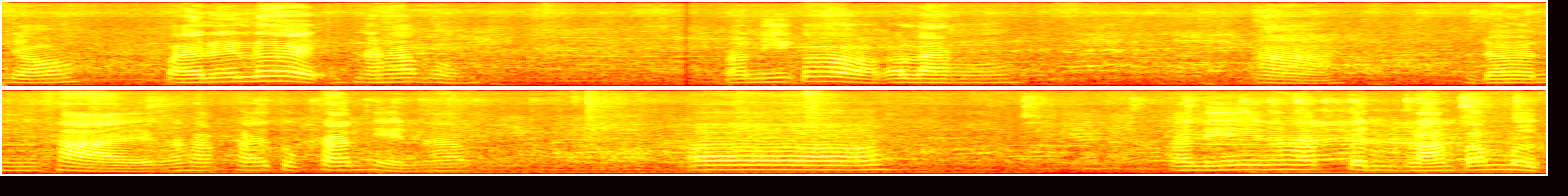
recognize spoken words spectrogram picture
เดี๋ยวไปเรื่อยๆนะครับผมตอนนี้ก็กำลังอ่าเดินถ่ายนะครับ ให้ทุกท่านเห็นนะครับเอ่ออันนี้นะครับเป็นร้านปลาหมึก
